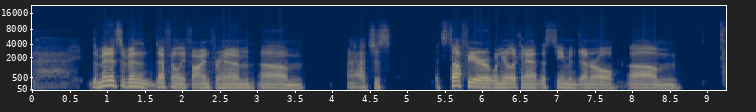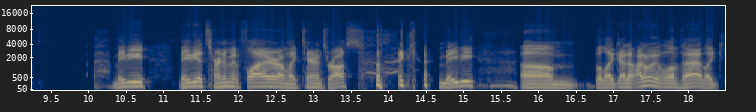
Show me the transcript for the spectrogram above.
the minutes have been definitely fine for him. Um, it's just it's tough here when you're looking at this team in general. Um, maybe maybe a tournament flyer on like Terrence Ross, like maybe. Um, but like I don't I don't even love that. Like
